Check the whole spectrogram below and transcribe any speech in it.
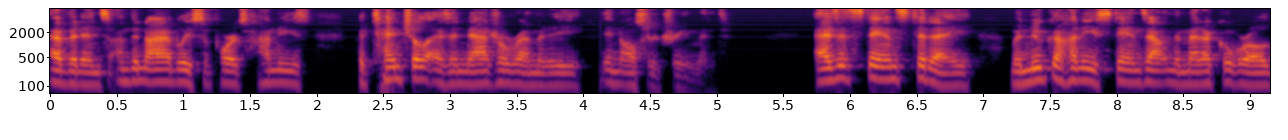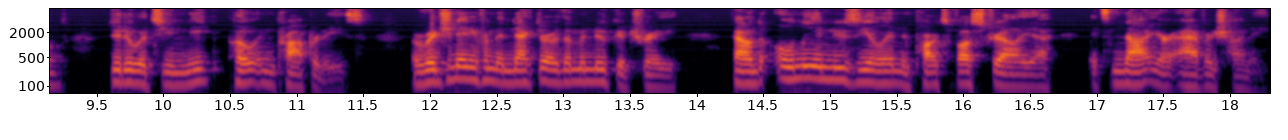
evidence undeniably supports honey's potential as a natural remedy in ulcer treatment. As it stands today, Manuka honey stands out in the medical world due to its unique potent properties. Originating from the nectar of the Manuka tree, found only in New Zealand and parts of Australia, it's not your average honey.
